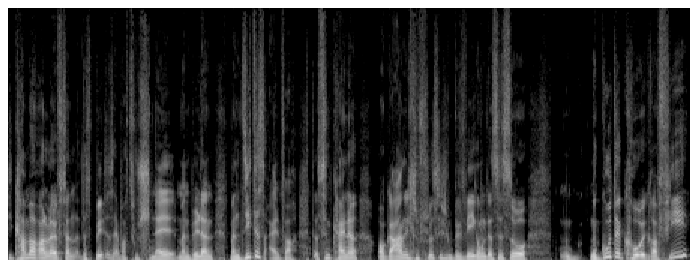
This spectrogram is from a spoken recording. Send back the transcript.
die Kamera läuft dann, das Bild ist einfach zu schnell. Man will dann, man sieht es einfach. Das sind keine organischen, flüssigen Bewegungen. Das ist so eine gute Choreografie,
